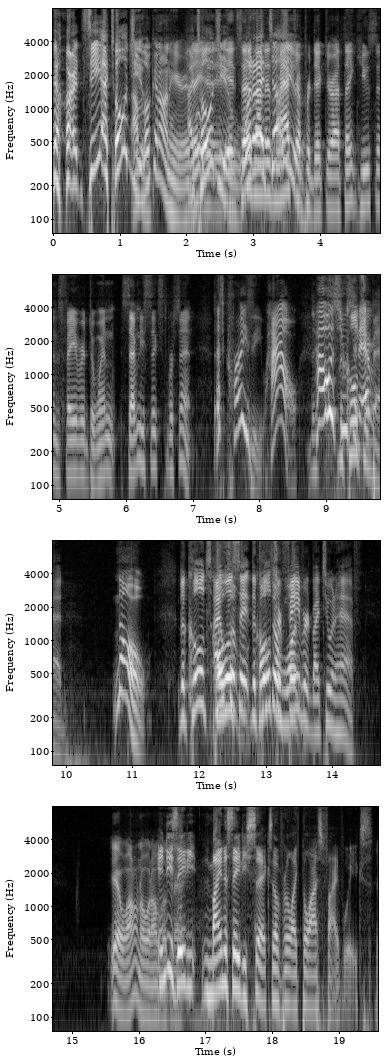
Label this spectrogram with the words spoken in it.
All right, see, I told you. I'm looking on here. I They- told it- you. It says What did on I this tell matchup you? predictor, I think Houston's favored to win 76 percent. That's crazy. How? How is the Houston Colts are ever- bad. No. The Colts, I will have- say, the Colts Colts, are have won- favored by two and a half. Yeah, well, I don't know what I'm. Indy's at. 80 minus 86 over like the last five weeks.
